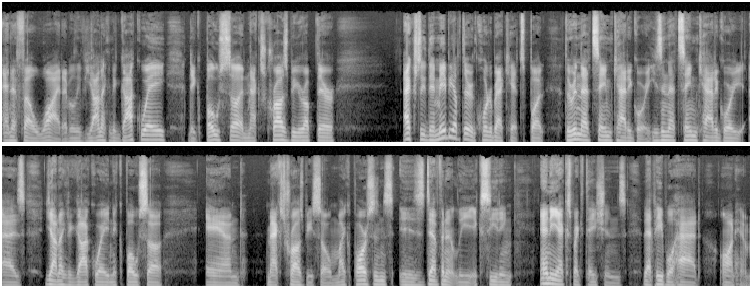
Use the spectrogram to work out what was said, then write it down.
NFL wide. I believe Yannick Ngakoue, Nick Bosa, and Maxx Crosby are up there. Actually, they may be up there in quarterback hits, but they're in that same category. He's in that same category as Yannick Ngakoue, Nick Bosa, and Maxx Crosby. So Micah Parsons is definitely exceeding any expectations that people had on him.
